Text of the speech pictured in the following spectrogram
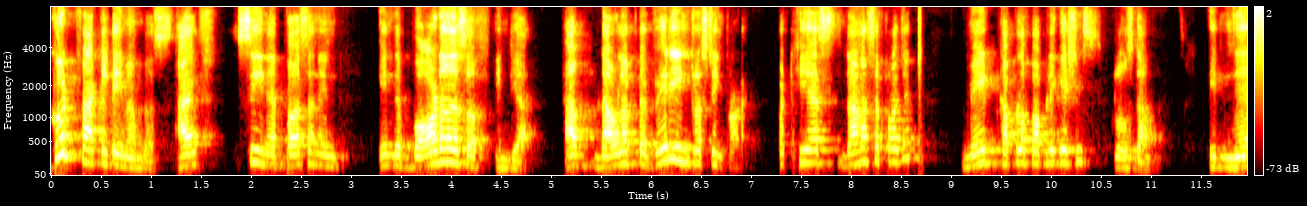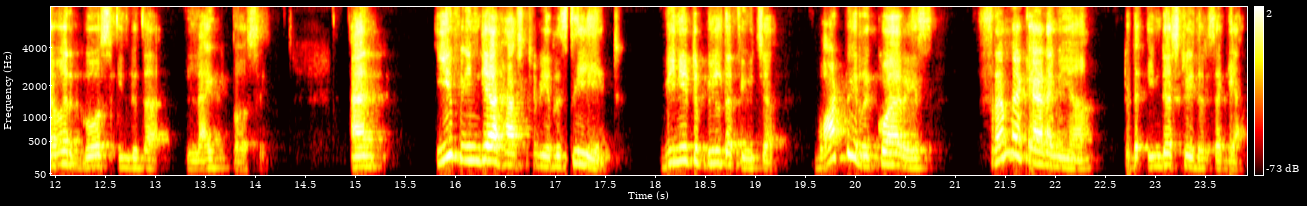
Good faculty members. I've seen a person in, in the borders of India have developed a very interesting product, but he has done as a project, made a couple of publications, closed down it never goes into the light person. And if India has to be resilient, we need to build the future. What we require is from academia to the industry, there is a gap.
